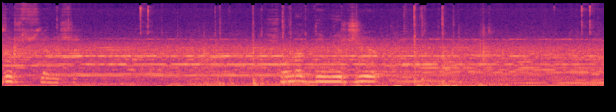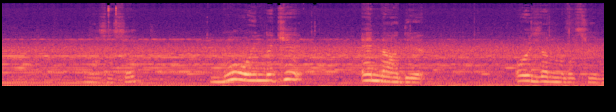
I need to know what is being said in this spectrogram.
zırh süslemesi. Sonra demirci masası. Bu oyundaki en nadiri. O yüzden ona basıyorum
